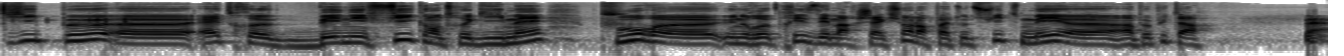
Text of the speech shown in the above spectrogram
qui peut euh, être bénéfique entre guillemets pour euh, une reprise des marchés actions. Alors pas tout de suite, mais euh, un peu plus tard. Ben,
